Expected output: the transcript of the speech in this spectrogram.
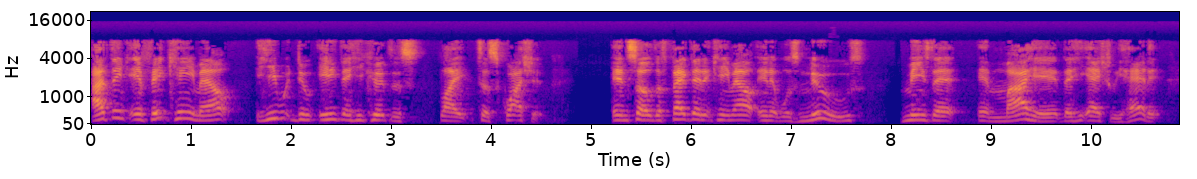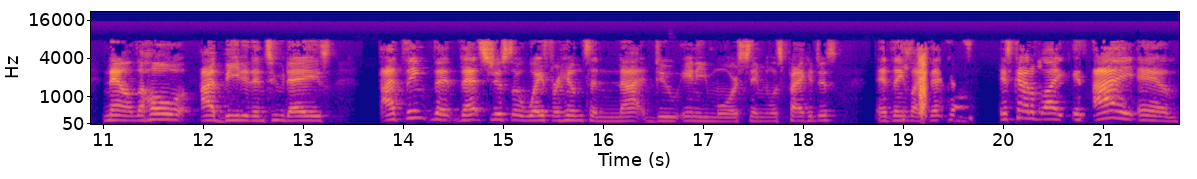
I think if it came out, he would do anything he could to like to squash it. And so the fact that it came out and it was news means that in my head that he actually had it. Now the whole I beat it in 2 days, I think that that's just a way for him to not do any more stimulus packages and things like that. It's kind of like if I am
